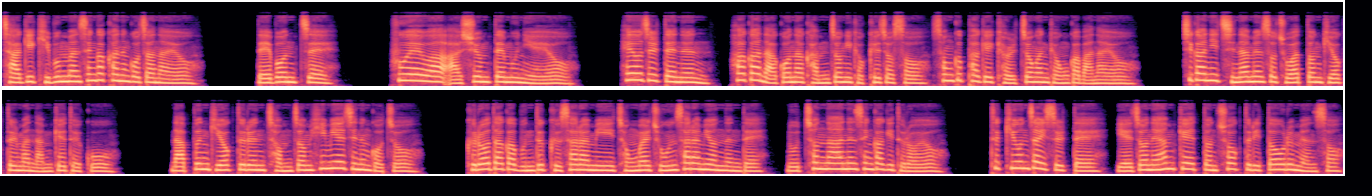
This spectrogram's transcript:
자기 기분만 생각하는 거잖아요. 네 번째, 후회와 아쉬움 때문이에요. 헤어질 때는 화가 나거나 감정이 격해져서 성급하게 결정한 경우가 많아요. 시간이 지나면서 좋았던 기억들만 남게 되고 나쁜 기억들은 점점 희미해지는 거죠. 그러다가 문득 그 사람이 정말 좋은 사람이었는데 놓쳤나 하는 생각이 들어요. 특히 혼자 있을 때 예전에 함께 했던 추억들이 떠오르면서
